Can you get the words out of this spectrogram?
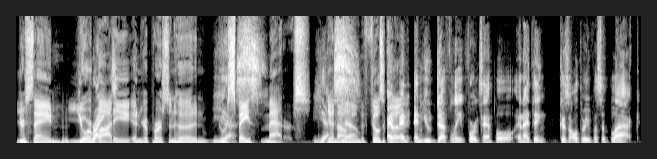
You're saying Mhm. your Right. body and your personhood and your Yes. space matters. Yes. You know, Yeah. it feels good. And, and and you definitely, for example, and I think because all three of us are black,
